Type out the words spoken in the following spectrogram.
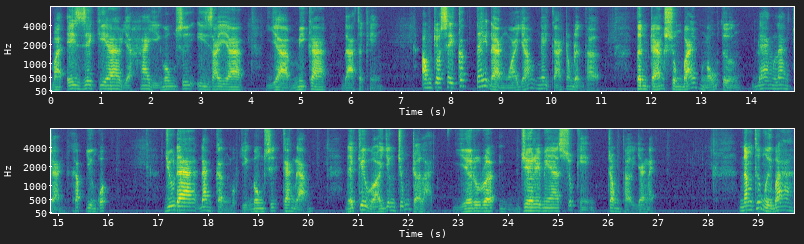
mà Ezekiel và hai vị ngôn sứ Isaiah và Mika đã thực hiện. Ông cho xây cất tế đàn ngoại giáo ngay cả trong đền thờ. Tình trạng sùng bái ngẫu tượng đang lan tràn khắp dương quốc. Judah đang cần một vị ngôn sứ can đảm để kêu gọi dân chúng trở lại. Jeremiah xuất hiện trong thời gian này. Năm thứ 13,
